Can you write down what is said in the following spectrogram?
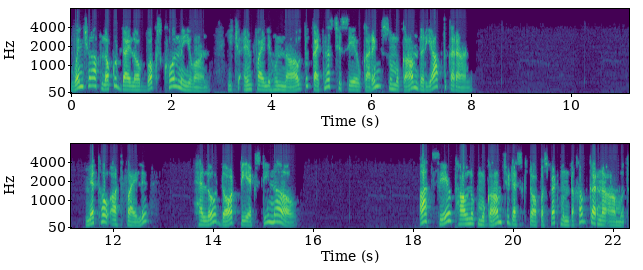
वन लकुट डायलॉग बॉक्स खोलने यवान। यह अम फ़ाइल हुन नाव तो कतनस सेव करें सु मुकाम दरियाफ्त करान। मे थो अथ फ़ाइल hello.txt नाव अथ सेव थावनुक मुकाम डेस्कटॉपस पेट मुंतखब करना आमुत।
